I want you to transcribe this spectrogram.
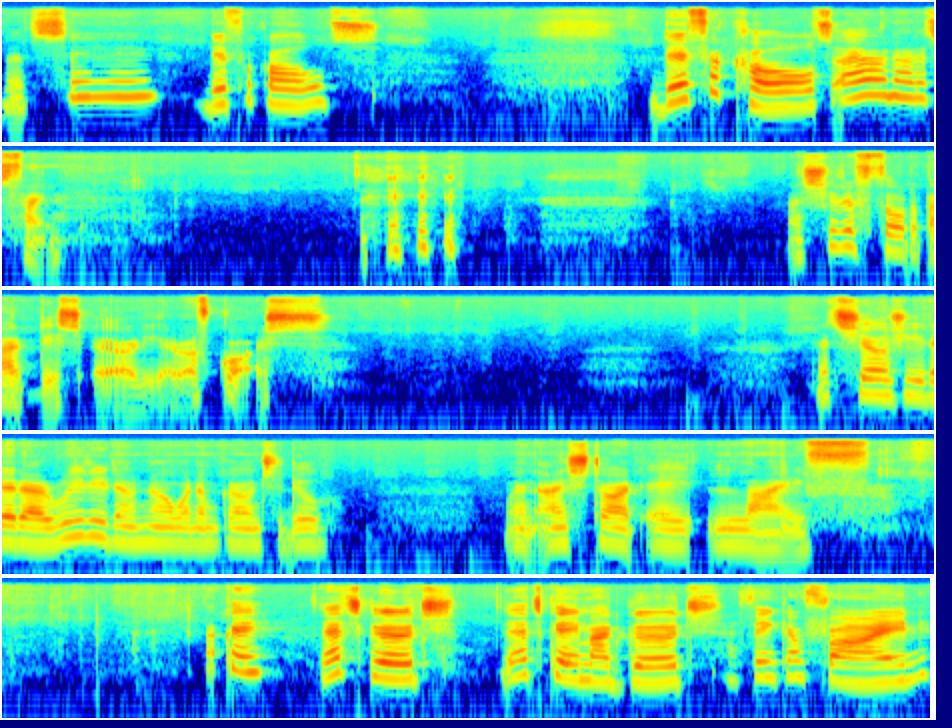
Let's see. Difficult. Difficult. Oh, no, that's fine. I should have thought about this earlier, of course. That shows you that I really don't know what I'm going to do when I start a live. Okay, that's good. That came out good. I think I'm fine.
